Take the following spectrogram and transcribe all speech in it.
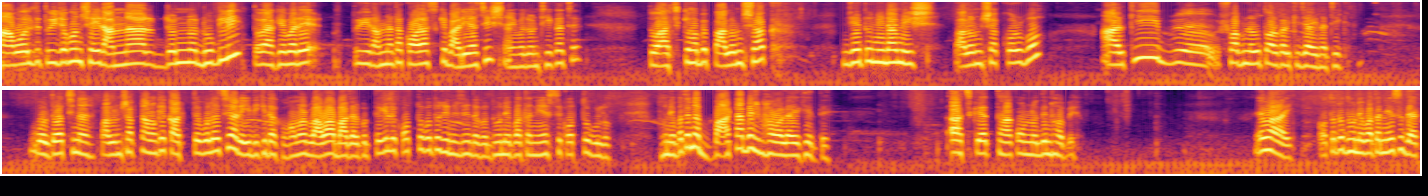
মা বলছে, তুই যখন সেই রান্নার জন্য ঢুকলি, তো একেবারে তুই রান্নাটা কর, আজকে বাড়ি আছিস। আমি বললাম, ঠিক আছে। তো আজকে হবে পালং শাক। যেহেতু নিরামিষ পালং শাক করব। আর কি আহ, সব নাড়ু তরকারি কি যাই না ঠিক। বলতে পারছি না পালং শাকটা আমাকে কাটতে বলেছে আর এইদিকে দেখো আমার বাবা বাজার করতে গেলে কত কত জিনিস নিয়ে দেখো ধনে পাতা নিয়ে এসছে কতগুলো। ধনে পাতা না বাটা বেশ ভালো লাগে খেতে। আজকে আর থাক অন্যদিন হবে। এ ভাই কতটা ধনে পাতা নিয়েছে দেখ।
